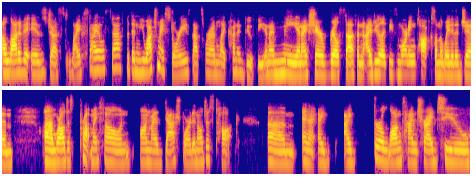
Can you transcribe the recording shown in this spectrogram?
a lot of it is just lifestyle stuff but then you watch my stories that's where i'm like kind of goofy and i'm me and i share real stuff and i do like these morning talks on the way to the gym um, where i'll just prop my phone on my dashboard and i'll just talk. Um, and I, I I for a long time tried to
